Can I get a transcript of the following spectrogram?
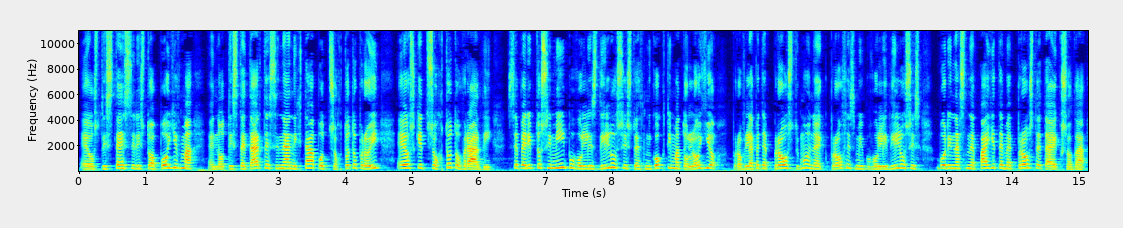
έως τις 4 το απόγευμα, ενώ τις Τετάρτες είναι ανοιχτά από τις 8 το πρωί έως και τις 8 το βράδυ. Σε περίπτωση μη υποβολής δήλωσης στο Εθνικό Κτηματολόγιο προβλέπεται πρόστιμο, ενώ εκπρόθεσμη υποβολή δήλωσης μπορεί να συνεπάγεται με πρόσθετα έξοδα.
